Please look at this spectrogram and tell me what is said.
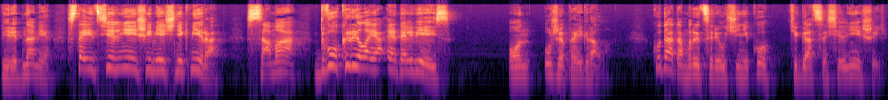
Перед нами стоит сильнейший мечник мира, сама двукрылая Эдельвейс. Он уже проиграл. Куда там рыцарю-ученику тягаться сильнейший,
